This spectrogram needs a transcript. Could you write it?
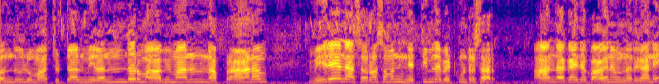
బంధువులు మా చుట్టాలు మీరందరూ మా అభిమానులు నా ప్రాణం మీరే నా సర్వస్వమని నెత్తి మీద పెట్టుకుంటారు సార్. ఆందాక అయితే బాగానే ఉన్నది కానీ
